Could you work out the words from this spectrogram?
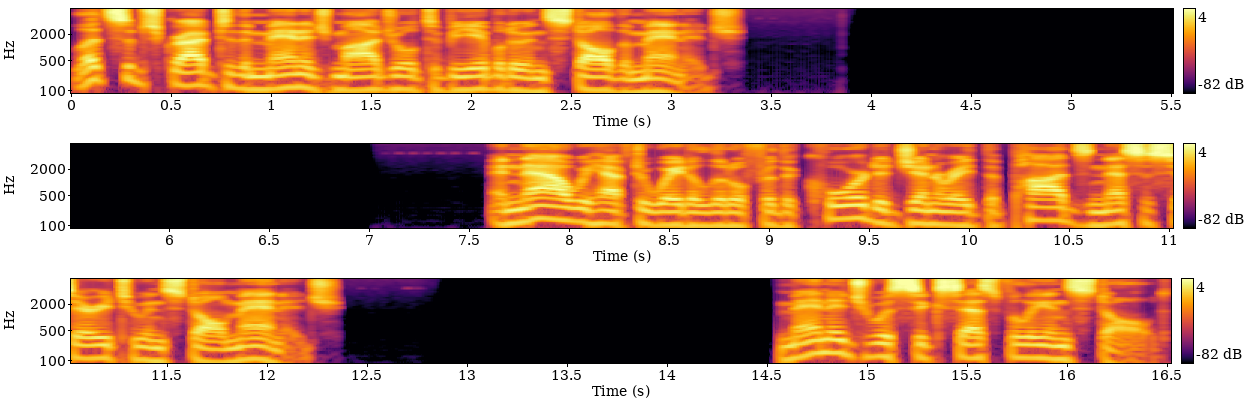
let's subscribe to the Manage module to be able to install the Manage. And now we have to wait a little for the core to generate the pods necessary to install Manage. Manage was successfully installed.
